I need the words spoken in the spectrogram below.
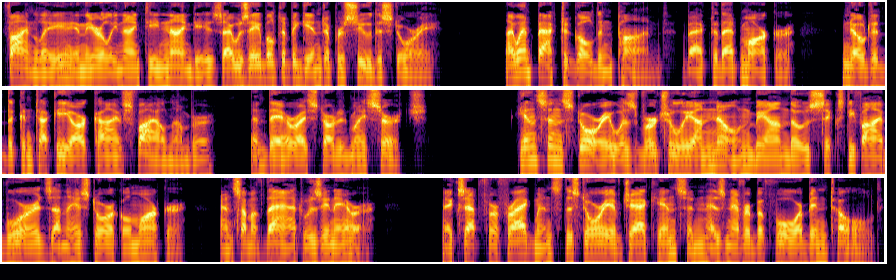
Finally, in the early 1990s, I was able to begin to pursue the story. I went back to Golden Pond, back to that marker, noted the Kentucky Archives file number, and there I started my search. Hinson's story was virtually unknown beyond those 65 words on the historical marker, and some of that was in error. Except for fragments, the story of Jack Hinson has never before been told.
